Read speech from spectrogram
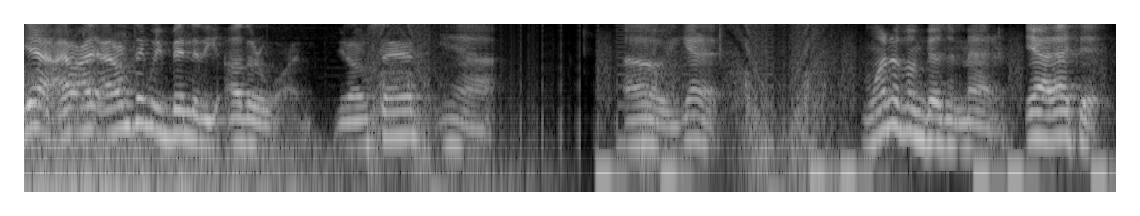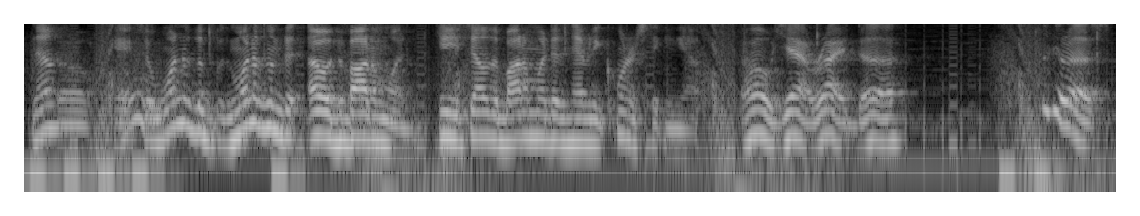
Yeah, I, I- don't think we've been to the other one. You know what I'm saying? Yeah. Oh, you get it. One of them doesn't matter. Yeah, that's it. No. Oh. Okay, so one of the one of them. Oh, the bottom one. Can you tell the bottom one doesn't have any corners sticking out? Oh yeah, right. Duh. Look at us,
